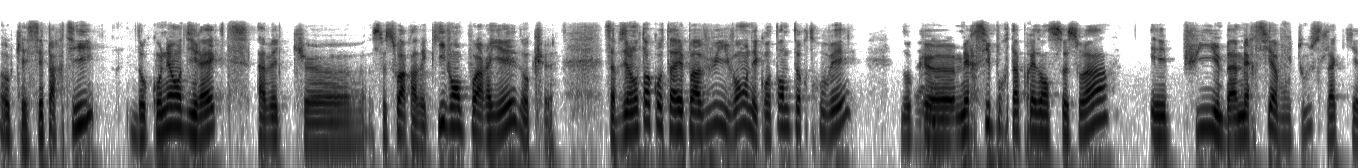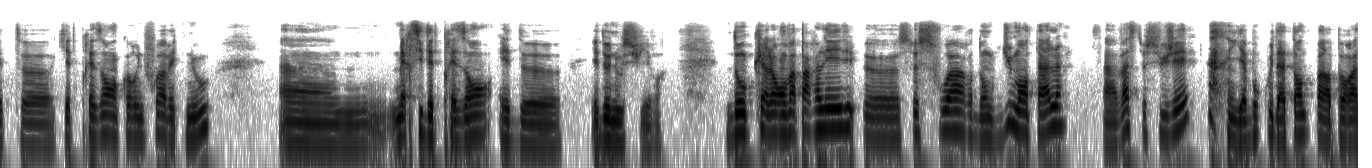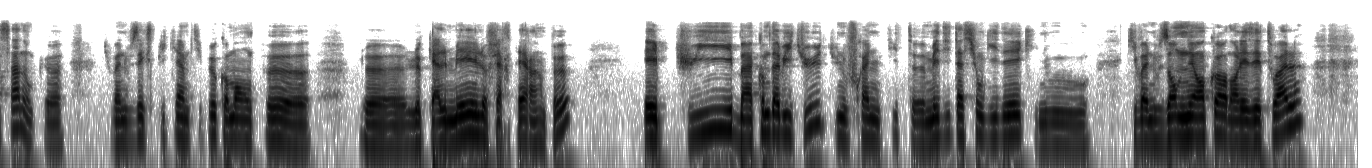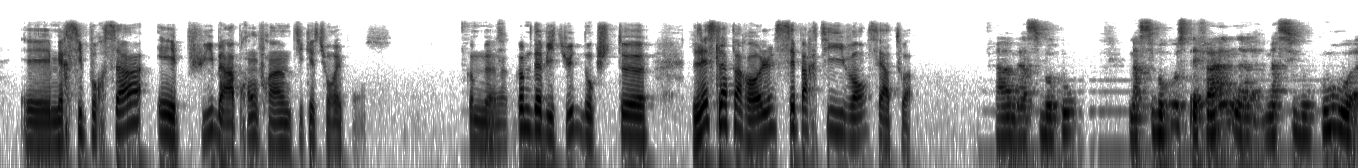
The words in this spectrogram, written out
Ok, c'est parti. Donc on est en direct avec euh, ce soir avec Yvan Poirier. Donc euh, ça faisait longtemps qu'on t'avait pas vu, Yvan. On est content de te retrouver. Donc euh, merci pour ta présence ce soir. Et puis bah, merci à vous tous là qui êtes qui êtes présents encore une fois avec nous. merci d'être présents et de et de nous suivre. Donc alors on va parler ce soir donc du mental. C'est un vaste sujet. Il y a beaucoup d'attentes par rapport à ça. Donc vas nous expliquer un petit peu comment on peut le, calmer, le faire taire un peu. Et puis, ben, comme d'habitude, tu nous feras une petite euh, méditation guidée qui nous, qui va nous emmener encore dans les étoiles. Et merci pour ça. Et puis, ben, après, on fera un petit question-réponse. Comme, euh, comme d'habitude. Donc, je te laisse la parole. C'est parti, Yvan. C'est à toi. Ah, merci beaucoup. Merci beaucoup, Stéphane. Euh, merci beaucoup.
